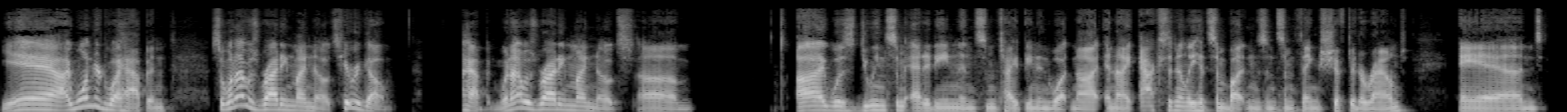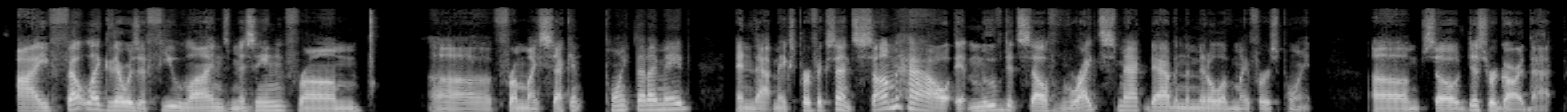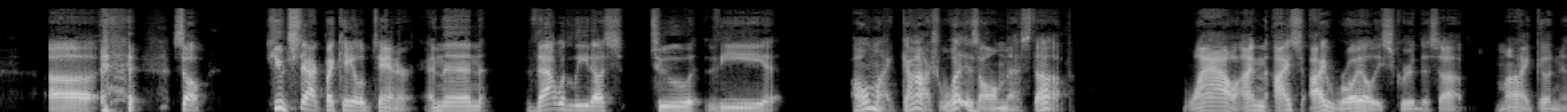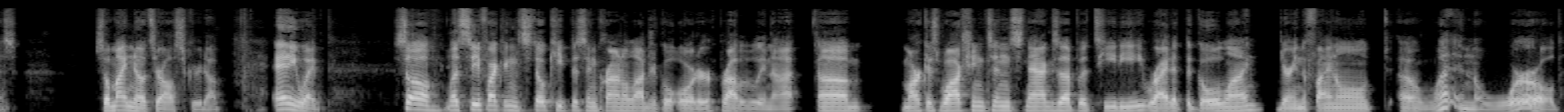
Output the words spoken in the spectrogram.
Yeah, I wondered what happened. So when I was writing my notes, here we go. What happened when I was writing my notes? Um, I was doing some editing and some typing and whatnot, and I accidentally hit some buttons and some things shifted around. And I felt like there was a few lines missing from uh, from my second point that I made, and that makes perfect sense. Somehow it moved itself right smack dab in the middle of my first point. Um, so disregard that. Uh, so huge stack by Caleb Tannor, and then that would lead us to the. Oh my gosh, what is all messed up? Wow, I'm I I royally screwed this up. My goodness. So my notes are all screwed up. Anyway, So let's see if I can still keep this in chronological order. Probably not. Um, Marcus Washington snags up a TD right at the goal line during the final. Uh, what in the world?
